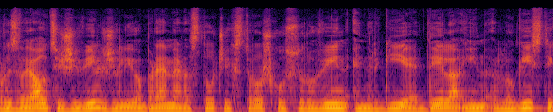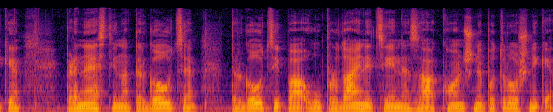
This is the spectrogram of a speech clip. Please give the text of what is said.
Proizvajalci živil želijo breme rastočih stroškov surovin, energije, dela in logistike prenesti na trgovce, trgovci pa v prodajne cene za končne potrošnike.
